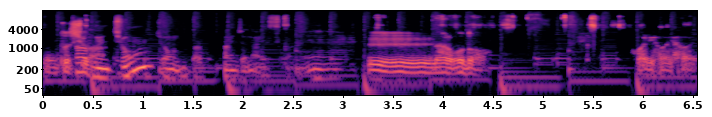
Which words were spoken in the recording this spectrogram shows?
今年は。多分ジョンジョンだったんじゃないですかね。うんうん、なるほど。はいはいはい。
